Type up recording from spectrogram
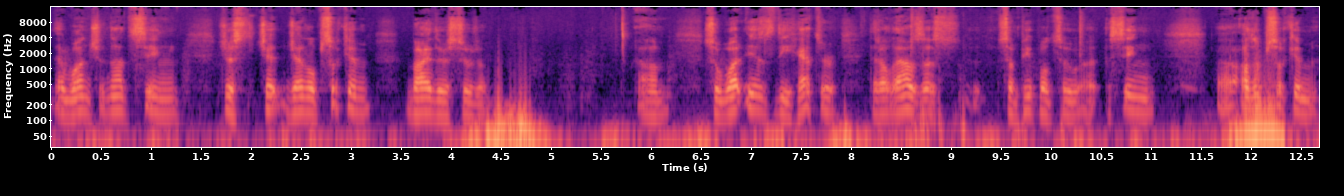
that one should not sing just general psukim by their Suda. Um, so, what is the heter that allows us, some people, to uh, sing uh, other psukim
